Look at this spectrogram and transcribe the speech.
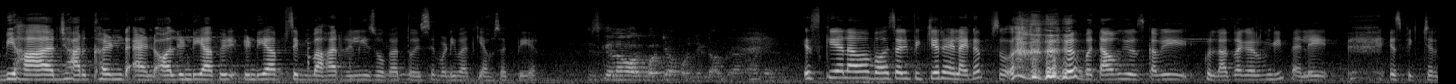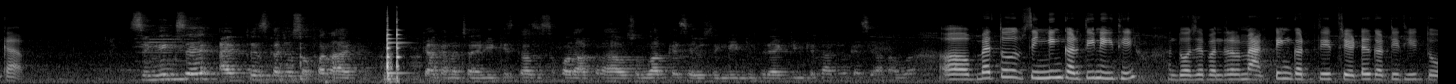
Bihar Jharkhand and all India फिर इंडिया से भी बाहर रिलीज़ होगा तो इससे बड़ी बात क्या हो सकती है? इसके अलावा और कौन क्या प्रोजेक्ट आपके इसके अलावा बहुत सारी पिक्चर है लाइनअप सो बताऊँगी उसका भी खुलासा करूँगी पहले इस पिक्चर का। सिंगिंग से एक्ट्रेस का जो सफ़र रहा है क्या कहना चाहेंगे? किस तरह से सफ़र आपका रहा और शुरुआत कैसे हुई सिंगिंग की फिर एक्टिंग के लाइन में कैसे आना हुआ? uh, मैं तो सिंगिंग करती नहीं थी। 2015 में मैं एक्टिंग करती थी थिएटर करती थी तो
